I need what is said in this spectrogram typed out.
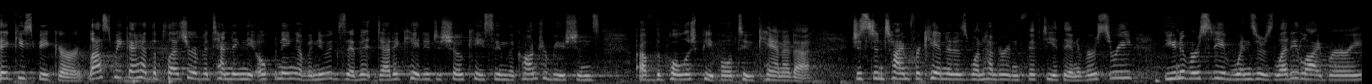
Thank you, Speaker. Last week I had the pleasure of attending the opening of a new exhibit dedicated to showcasing the contributions of the Polish people to Canada. Just in time for Canada's 150th anniversary, the University of Windsor's Leddy Library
